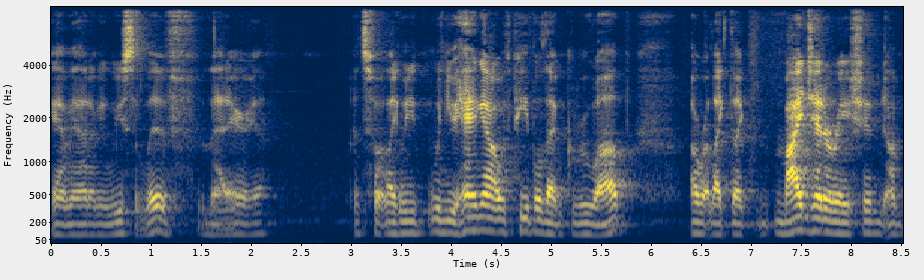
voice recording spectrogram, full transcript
Yeah, man. I mean, we used to live in that area. It's fun. like when you when you hang out with people that grew up, or like like my generation. I'm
